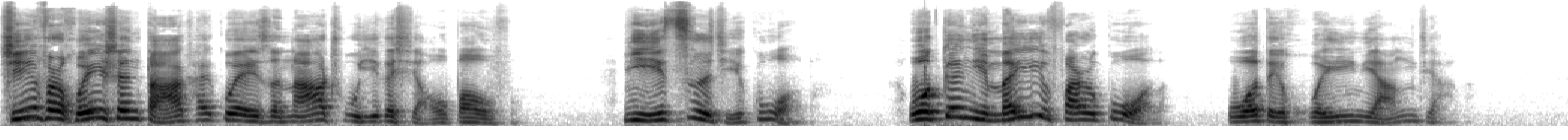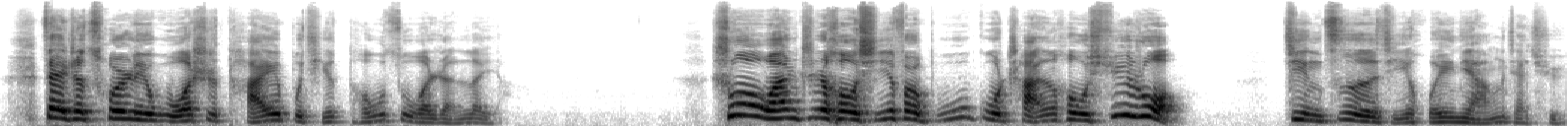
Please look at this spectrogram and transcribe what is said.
媳妇儿回身打开柜子，拿出一个小包袱，你自己过吧，我跟你没法过了，我得回娘家了。在这村里，我是抬不起头做人了呀。说完之后，媳妇儿不顾产后虚弱，竟自己回娘家去了。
